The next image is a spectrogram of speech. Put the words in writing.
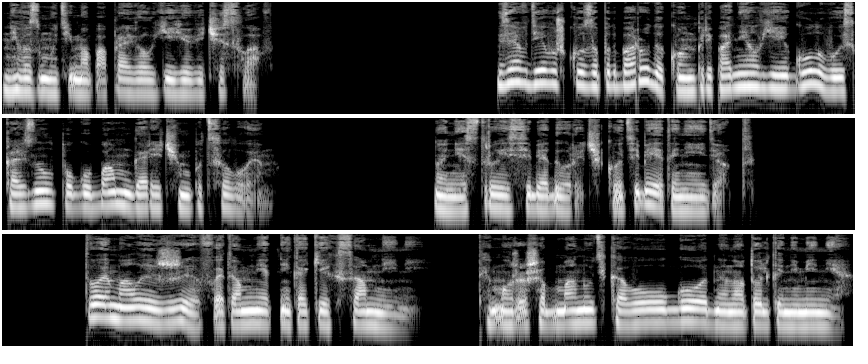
Невозмутимо поправил ее Вячеслав. Взяв девушку за подбородок, он приподнял ей голову и скользнул по губам горячим поцелуем. «Но не строй из себя дурочку, тебе это не идет. Твой малыш жив, в этом нет никаких сомнений. Ты можешь обмануть кого угодно, но только не меня.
